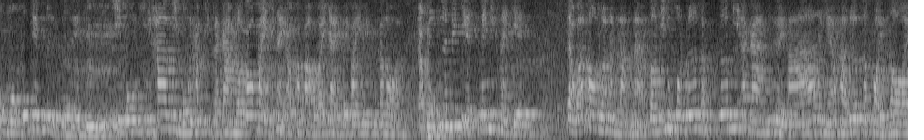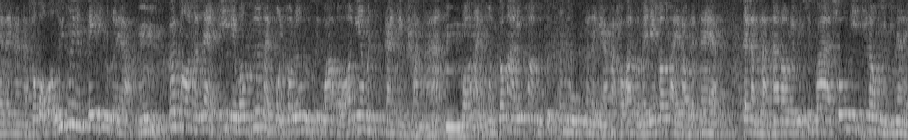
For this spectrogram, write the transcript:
6โมงปุ๊บเอมตื่นเลย อืมกี่โมงกินข้าวกี่โมงทำกิจกรรม แล้วก็ไปที่ไหนเอากระเป๋าใบใหญ่ใบใบหนึ่งตลอดครับซึ่งผมเพื่อนไม่เก็ตไม่มีใครเก็ต แต่ว่าตอนวันหลังๆน่ะตอนที่ทุกคนเริ่มแบบเริ่มมีอาการเหนื่อยล้าอะไรเงี้ยค่ะ เริ่มจะปล่อยจอยอะไรกันนะเขาบอกว่าอุ้ยเธอยังเป๊ะอยู่เลยอะอืม ก็ตอนนั้นแหละที่เอว่าเพื่อนหลายคนเขาเริ่มรู้สึกว่าอ๋อเนี่ยมันคือการแข่งขันนะอืม เพราะหลายคนก็มาด้วยความรู้สึกสนุกอะไรเงี้ยค่ะเขาอาจจะไม่ได้เข้าใจเราแรกๆแต่หลังๆอะเราเลยรู้สึกว่าโชคดีที่เรามีวินัย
